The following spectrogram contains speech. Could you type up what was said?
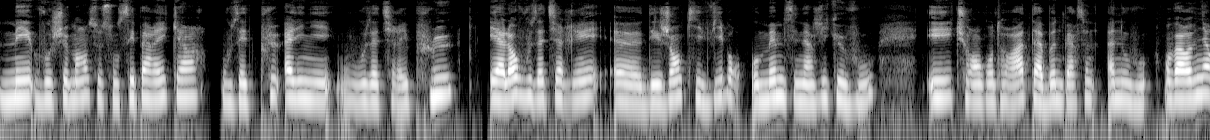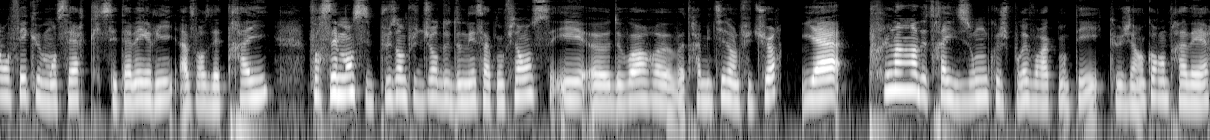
mais vos chemins se sont séparés car vous êtes plus alignés, vous vous attirez plus, et alors vous attirerez euh, des gens qui vibrent aux mêmes énergies que vous, et tu rencontreras ta bonne personne à nouveau. On va revenir au fait que mon cercle s'est amaigri à force d'être trahi. Forcément, c'est de plus en plus dur de donner sa confiance et euh, de voir euh, votre amitié dans le futur. Il y a plein de trahisons que je pourrais vous raconter, que j'ai encore en travers,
